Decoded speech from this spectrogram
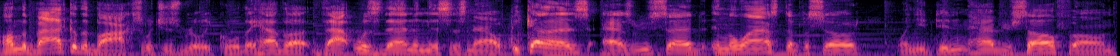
On the back of the box, which is really cool, they have a that was then and this is now. Because, as we've said in the last episode, when you didn't have your cell phone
